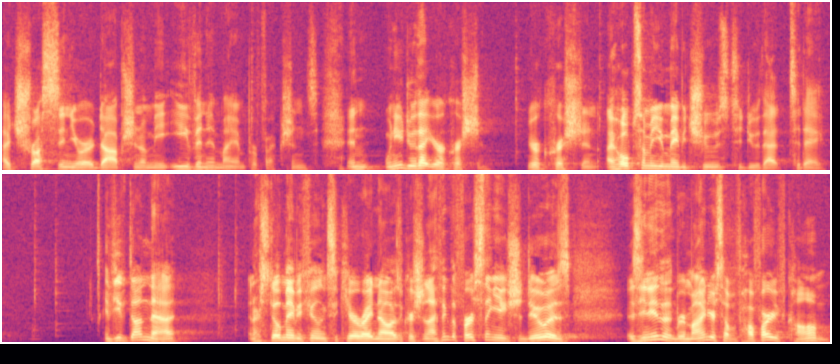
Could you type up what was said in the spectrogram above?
I trust in your adoption of me, even in my imperfections. And when you do that, you're a Christian. You're a Christian. I hope some of you maybe choose to do that today. If you've done that, and are still maybe feeling secure right now as a Christian, I think the first thing you should do is, is you need to remind yourself of how far you've come,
